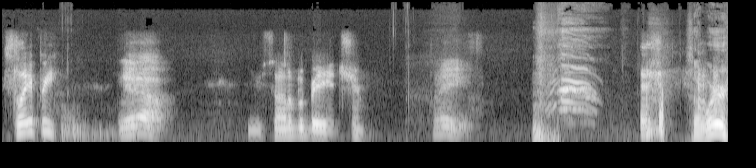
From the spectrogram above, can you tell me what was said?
Sleepy, Yeah. you son of a bitch. Hey. So we're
